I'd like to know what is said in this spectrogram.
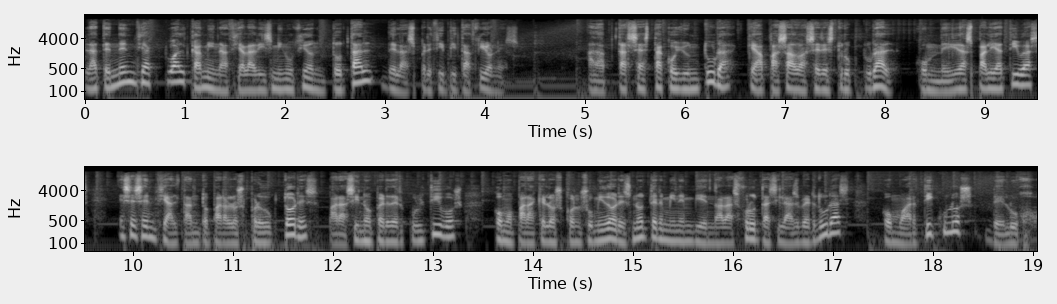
la tendencia actual camina hacia la disminución total de las precipitaciones. Adaptarse a esta coyuntura, que ha pasado a ser estructural con medidas paliativas, es esencial tanto para los productores, para así no perder cultivos, como para que los consumidores no terminen viendo a las frutas y las verduras como artículos de lujo.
